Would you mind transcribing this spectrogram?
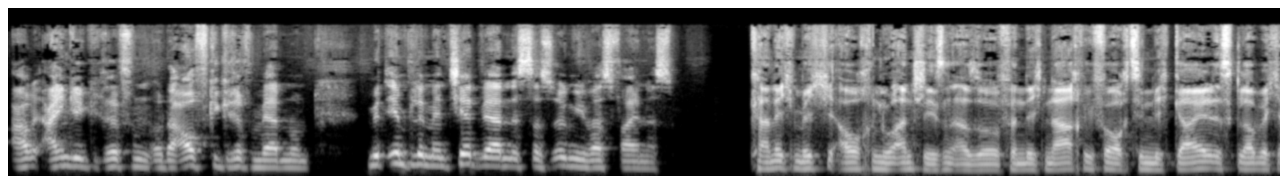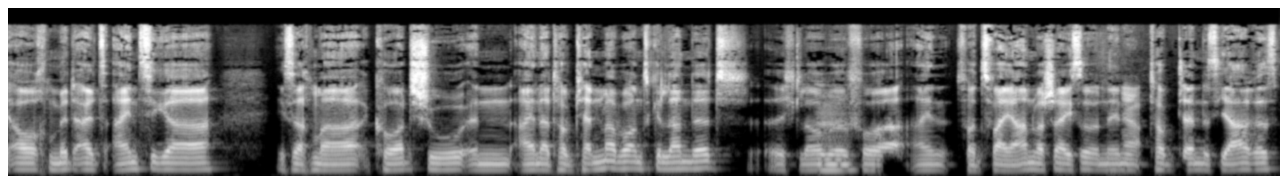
eingegriffen oder aufgegriffen werden und mit implementiert werden, ist das irgendwie was Feines. Kann ich mich auch nur anschließen. Also finde ich nach wie vor auch ziemlich geil. Ist, glaube ich, auch mit als einziger, ich sag mal, Kordschuh in einer Top Ten mal bei uns gelandet. Ich glaube, mhm. vor, ein, vor zwei Jahren wahrscheinlich so in den ja. Top Ten des Jahres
